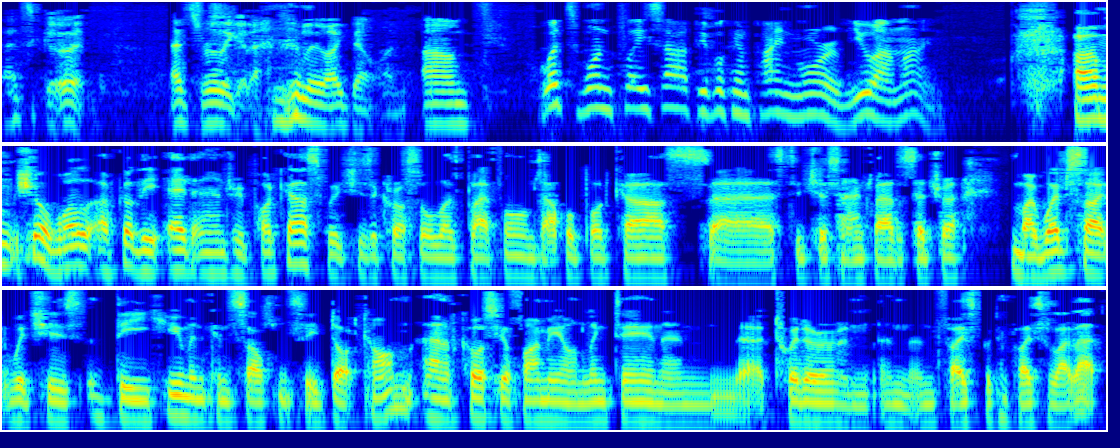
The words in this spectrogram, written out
That's good. That's really good. I really like that one. Um, what's one place uh, people can find more of you online? Um, sure. Well, I've got the Ed Andrew podcast, which is across all those platforms: Apple Podcasts, uh, Stitcher, SoundCloud, etc. My website, which is thehumanconsultancy.com, and of course, you'll find me on LinkedIn and uh, Twitter and, and, and Facebook and places like that.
